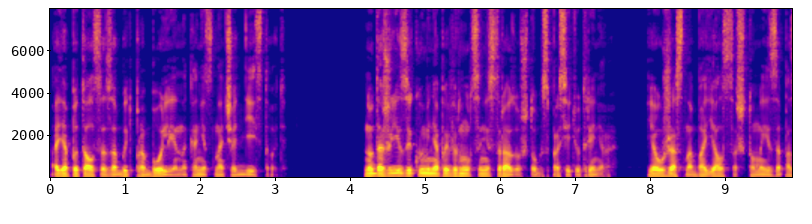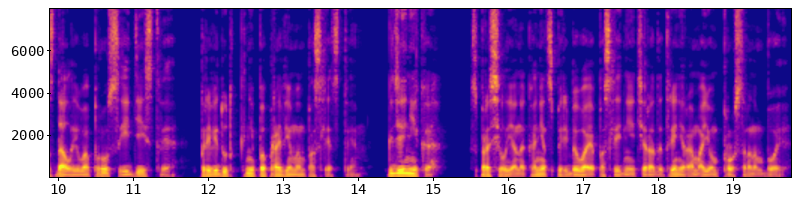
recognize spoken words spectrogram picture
а я пытался забыть про боль и, наконец, начать действовать. Но даже язык у меня повернулся не сразу, чтобы спросить у тренера. Я ужасно боялся, что мои запоздалые вопросы и действия приведут к непоправимым последствиям. «Где Ника?» – спросил я, наконец, перебивая последние тирады тренера о моем просранном бое.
